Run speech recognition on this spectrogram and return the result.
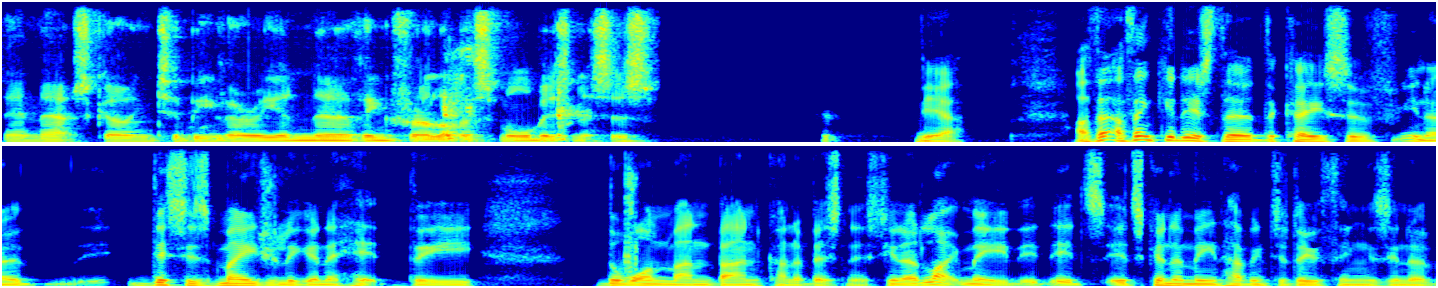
then that's going to be very unnerving for a lot of small businesses. Yeah. I, th- I think it is the the case of you know this is majorly going to hit the the one man band kind of business. You know, like me, it, it's it's going to mean having to do things in a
